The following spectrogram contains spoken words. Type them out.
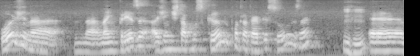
Hoje na, na, na, empresa a gente está buscando contratar pessoas, né? Uhum. É,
